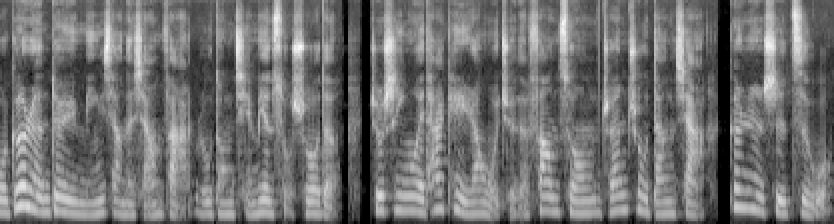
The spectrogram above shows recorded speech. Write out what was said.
我个人对于冥想的想法，如同前面所说的，就是因为它可以让我觉得放松、专注当下，更认识自我，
